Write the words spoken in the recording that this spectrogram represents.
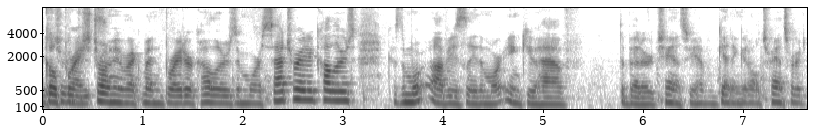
Go str- bright. Strongly recommend brighter colors and more saturated colors because the more obviously the more ink you have, the better chance you have of getting it all transferred.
